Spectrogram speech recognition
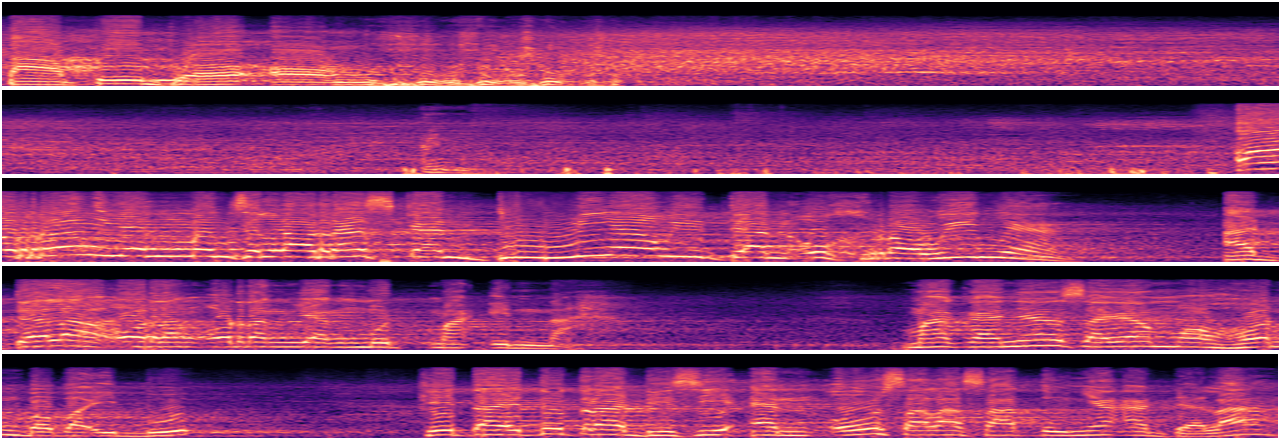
Tapi bohong. Orang yang mencelaraskan duniawi dan ukhrawinya adalah orang-orang yang mutmainnah. Makanya saya mohon bapak ibu kita itu tradisi NO salah satunya adalah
